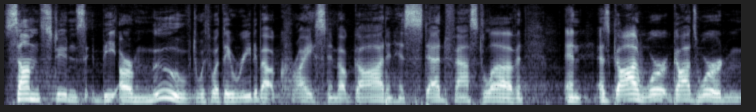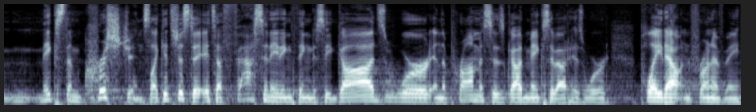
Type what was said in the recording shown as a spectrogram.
some students be, are moved with what they read about Christ and about God and His steadfast love. And, and as God God's word makes them Christians, like it's just a, it's a fascinating thing to see God's word and the promises God makes about His word played out in front of me.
